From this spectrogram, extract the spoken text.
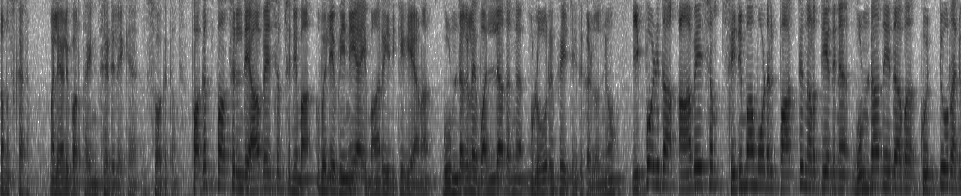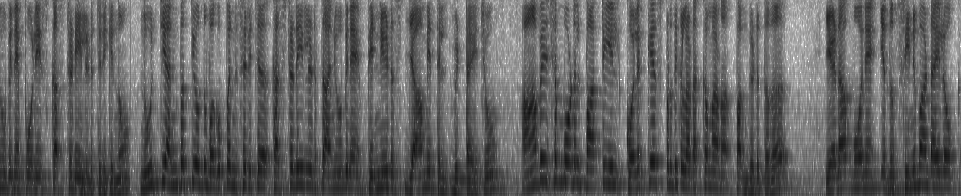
നമസ്കാരം. മലയാളി വാർത്ത ഇൻസൈഡിലേക്ക് സ്വാഗതം. ഫഗത് ഫാസിലിന്റെ ആവേശം സിനിമ വലിയ വിനയായി മാറിയിരിക്കുകയാണ്. ഗുണ്ടകളെ വല്ലാതങ്ങ് ഗ്ലോറിഫൈ ചെയ്ത് കഴിഞ്ഞു ഇപ്പോഴിതാ ആവേശം സിനിമാ മോഡൽ പാർട്ടി നടത്തിയതിന് ഗുണ്ടാ നേതാവ് കുറ്റൂർ അനൂപിനെ പോലീസ് കസ്റ്റഡിയിലെടുത്തിരിക്കുന്നു. നൂറ്റി അൻപത്തിയൊന്ന് വകുപ്പനുസരിച്ച് കസ്റ്റഡിയിലെടുത്ത അനൂപിനെ പിന്നീട് ജാമ്യത്തിൽ വിട്ടയച്ചു. ആവേശം മോഡൽ പാർട്ടിയിൽ കൊലക്കേസ് പ്രതികളടക്കമാണ് പങ്കെടുത്തത്. എടാ മോനെ എന്ന സിനിമ ഡയലോഗ്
